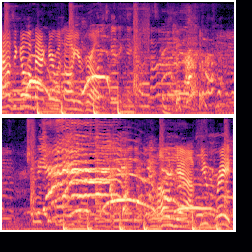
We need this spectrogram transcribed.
How's it going back there with all your girls? Oh yeah, a few grapes.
